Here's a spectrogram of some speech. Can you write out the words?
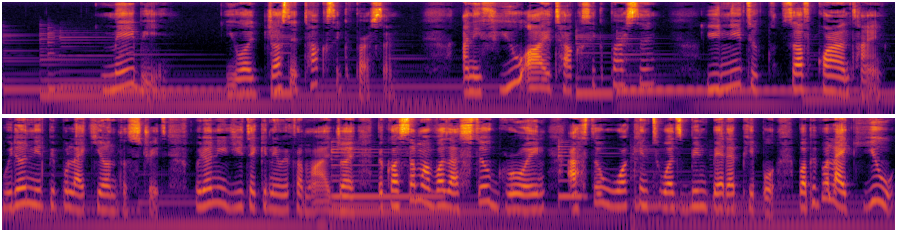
maybe you are just a toxic person. And if you are a toxic person, you need to self quarantine. We don't need people like you on the street. We don't need you taking away from our joy because some of us are still growing, are still working towards being better people. But people like you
